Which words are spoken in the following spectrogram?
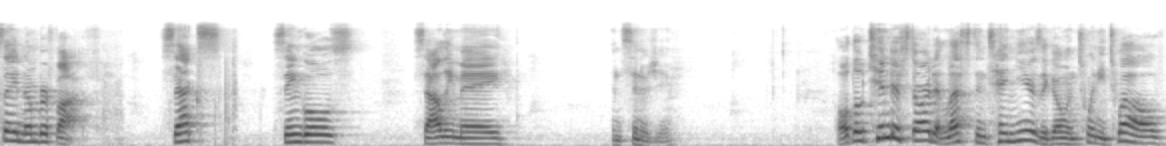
Essay number five Sex, Singles, Sallie Mae, and Synergy. Although Tinder started less than 10 years ago in 2012,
